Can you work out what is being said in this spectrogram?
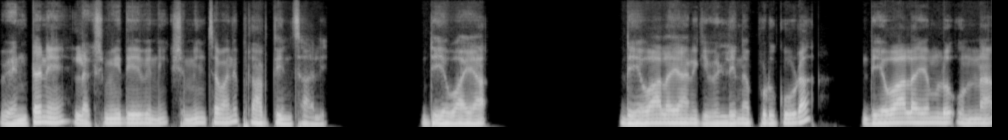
వెంటనే లక్ష్మీదేవిని క్షమించమని ప్రార్థించాలి. దేవాయ దేవాలయానికి వెళ్ళినప్పుడు కూడా దేవాలయంలో ఉన్న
